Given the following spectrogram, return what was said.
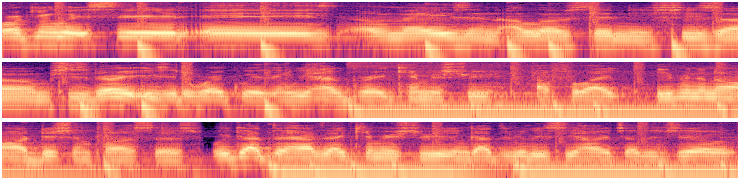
Working with Sid is amazing. I love Sydney. She's um she's very easy to work with, and we have great chemistry. I feel like even in our audition process, we got to have that chemistry and got to really see how each other gelled.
